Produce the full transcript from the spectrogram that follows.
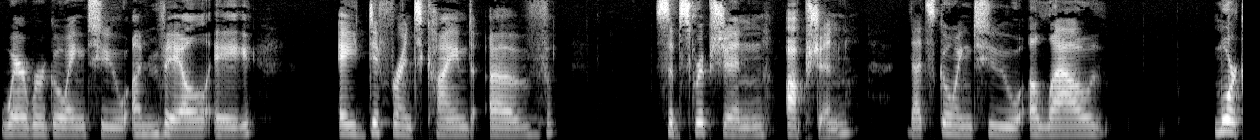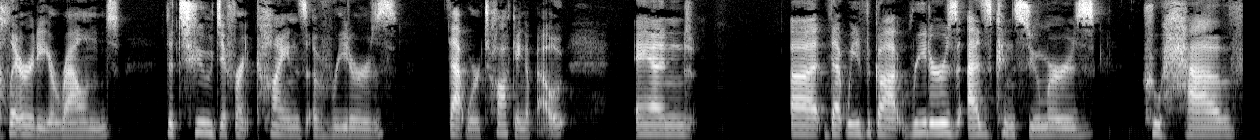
where we're going to unveil a a different kind of subscription option that's going to allow more clarity around the two different kinds of readers that we're talking about. And uh, that we've got readers as consumers who have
